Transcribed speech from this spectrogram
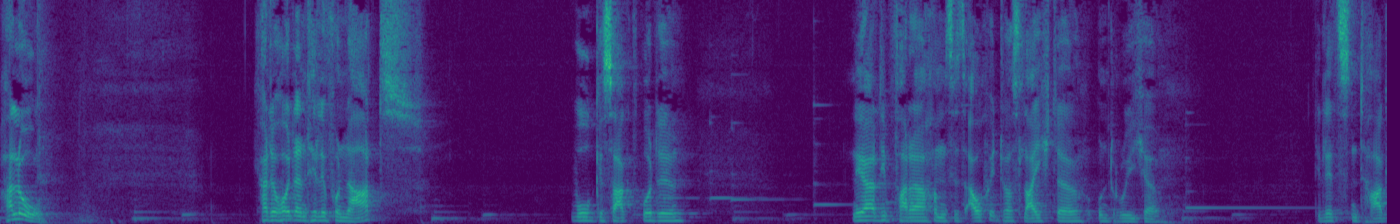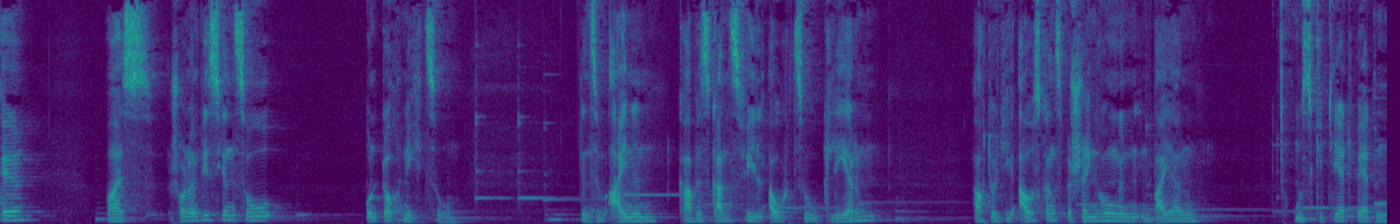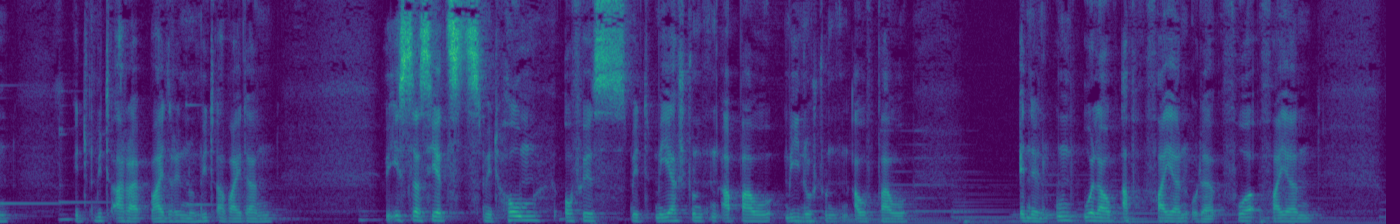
Hallo. Ich hatte heute ein Telefonat, wo gesagt wurde, naja, die Pfarrer haben es jetzt auch etwas leichter und ruhiger. Die letzten Tage war es schon ein bisschen so und doch nicht so. Denn zum einen gab es ganz viel auch zu klären. Auch durch die Ausgangsbeschränkungen in Bayern muss geklärt werden mit Mitarbeiterinnen und Mitarbeitern. Wie ist das jetzt mit Homeoffice, mit Mehrstundenabbau, Minusstundenaufbau, in den Urlaub abfeiern oder vorfeiern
